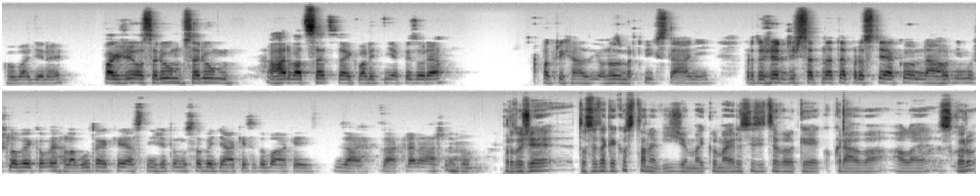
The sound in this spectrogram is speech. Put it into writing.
hovadiny. Pak žil 7, 7 H20, to je kvalitní epizoda, a pak přichází ono z mrtvých stání. Protože když setnete prostě jako náhodnému člověkovi hlavu, tak je jasný, že to musel být nějaký, co to byl nějaký záchranář. Nebo... Mm. Protože to se tak jako stane, víš, že Michael Myers je sice velký jako kráva, ale, skoro,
